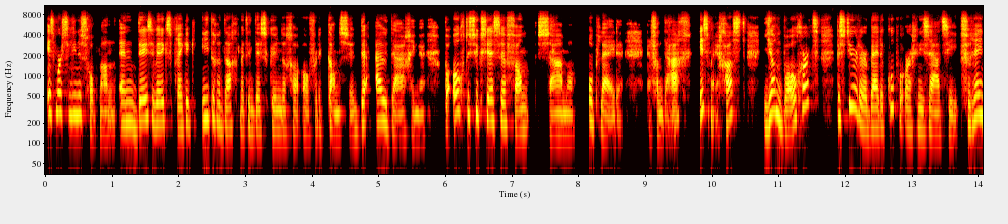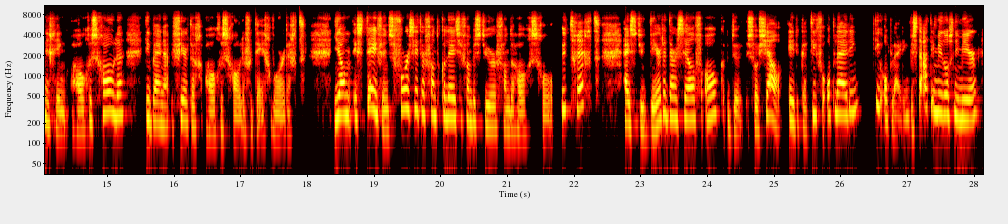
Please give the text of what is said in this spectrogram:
is Marceline Schopman en deze week spreek ik iedere dag met een deskundige over de kansen, de uitdagingen, beoogde successen van samen opleiden. En vandaag is mijn gast Jan Bogert, bestuurder bij de koepelorganisatie Vereniging Hogescholen, die bijna 40 hogescholen vertegenwoordigt. Jan is tevens voorzitter van het college van bestuur van de Hogeschool Utrecht. Hij studeerde daar zelf ook de sociaal-educatieve opleiding die opleiding bestaat inmiddels niet meer.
